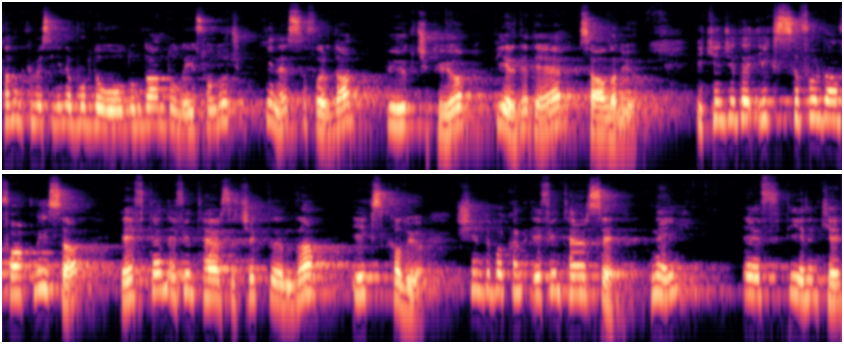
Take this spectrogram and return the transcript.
Tanım kümesi yine burada olduğundan dolayı sonuç yine sıfırdan büyük çıkıyor. Bir de değer sağlanıyor. İkincide x sıfırdan farklıysa f'ten f'in tersi çıktığında x kalıyor. Şimdi bakın f'in tersi ne? f diyelim ki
